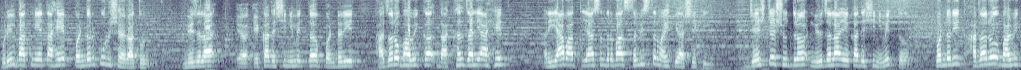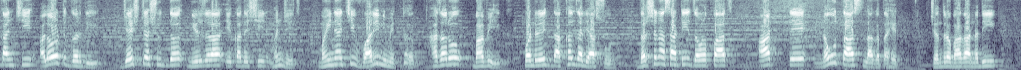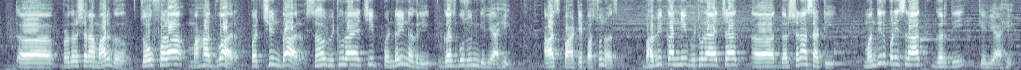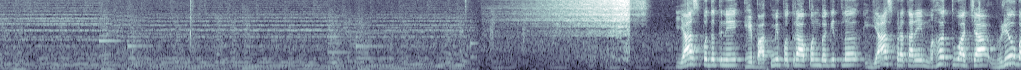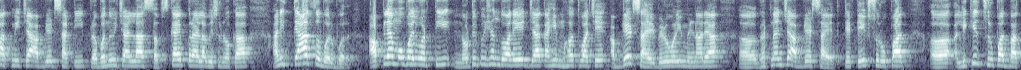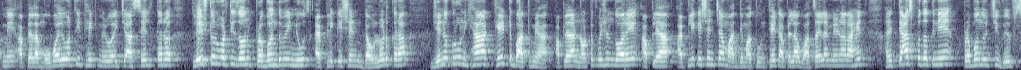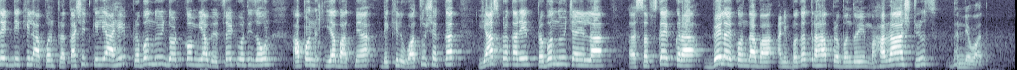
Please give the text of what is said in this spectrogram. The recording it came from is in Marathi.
पुढील बातमी येत आहे पंढरपूर शहरातून. निर्जला एकादशीनिमित्त एकादशी निमित्त पंढरीत हजारो भाविक दाखल झाले आहेत. आणि या बात या संदर्भात सविस्तर माहिती अशी की ज्येष्ठ शूद्र निर्जला एकादशी निमित्त पंढरीत हजारो भाविकांची अलोट गर्दी ज्येष्ठ शुद्ध निर्जला एकादशी म्हणजेच महिन्याची वारी निमित्त हजारो भाविक पंढरीत दाखल झाले असून दर्शनासाठी जवळपास आठ ते नऊ तास लागत आहेत. चंद्रभागा नदी प्रदर्शना मार्ग चौफळा महाद्वार पश्चिम दार सह विठुरायाची पंढरी नगरी गजबुजून गेली आहे. आज पहाटेपासूनच भाविकांनी विठुरायाच्या दर्शनासाठी मंदिर परिसरात गर्दी केली आहे. याच पद्धतीने हे बातमीपत्र आपण बघितलं. याच प्रकारे महत्त्वाच्या व्हिडिओ बातमीच्या अपडेटसाठी प्रबंधवी चॅनलला सबस्क्राईब करायला विसरू नका. आणि त्याचबरोबर आपल्या मोबाईलवरती नोटिफिकेशनद्वारे ज्या काही महत्त्वाचे अपडेट्स आहे वेळोवेळी मिळणाऱ्या घटनांच्या अपडेट्स आहेत ते टेक्स्ट स्वरूपात लिखित स्वरूपात बातमी आपल्याला मोबाईलवरती थेट मिळवायची असेल तर प्लेस्टोअरवरती जाऊन प्रबंधवी न्यूज ॲप्लिकेशन डाउनलोड करा. जेणेकरून ह्या थेट बातम्या आपल्याला नोटिफिकेशनद्वारे आपल्या ॲप्लिकेशनच्या माध्यमातून थेट आपल्याला वाचायला मिळणार आहेत. आणि त्याच पद्धतीने प्रबंधूची वेबसाईट देखील आपण प्रकाशित केली आहे. प्रबंधवी डॉट कॉम या वेबसाईटवरती जाऊन आपण या बातम्या देखील वाचू शकतात. याच प्रकारे प्रबंधू चॅनलला सबस्क्राईब करा बेल आयकॉन दाबा आणि बघत रहा प्रबंधवी महाराष्ट्र न्यूज धन्यवाद.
